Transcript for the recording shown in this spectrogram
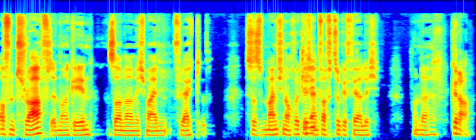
auf den Draft immer gehen, sondern ich meine, vielleicht ist es manchen auch wirklich einfach zu gefährlich. Von daher. Genau.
